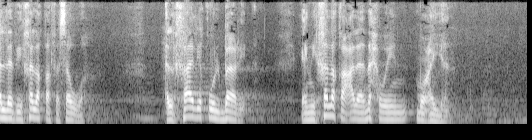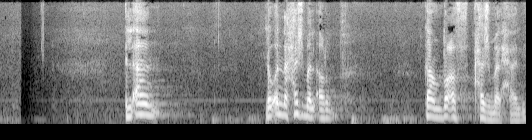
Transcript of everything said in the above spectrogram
الذي خلق فسوى. الخالق البارئ. يعني خلق على نحو معين. الآن لو أن حجم الأرض كان ضعف حجم الحالي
